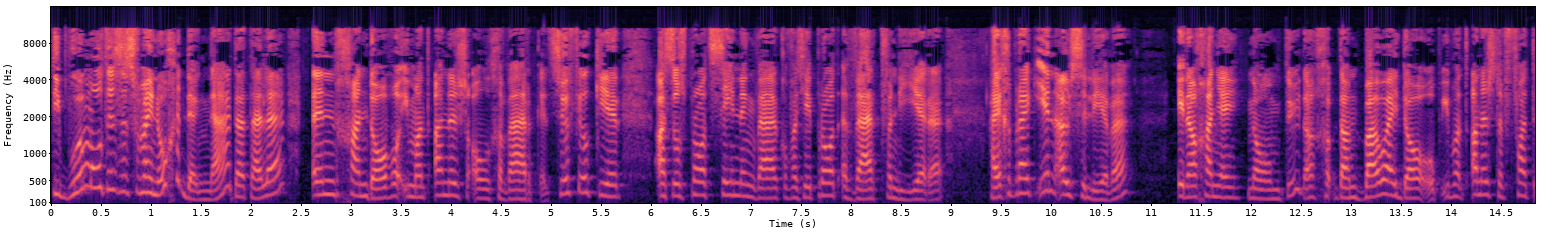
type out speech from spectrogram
die boomoltes is vir my nog 'n ding, né, dat hulle ingaan daar waar iemand anders al gewerk het. Soveel keer as ons praat sendingwerk of as jy praat 'n werk van die Here, hy gebruik een ou se lewe en dan gaan jy na hom toe dan dan bou hy daarop iemand anders te vat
